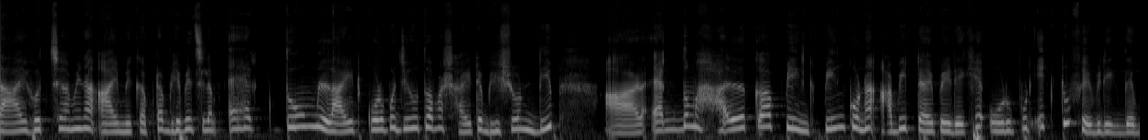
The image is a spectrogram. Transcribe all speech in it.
তাই হচ্ছে আমি না আই মেকআপটা ভেবেছিলাম একদম লাইট করব, যেহেতু আমার শাড়িটা ভীষণ ডিপ আর একদম হালকা পিঙ্ক পিঙ্কও না, আবির টাইপে রেখে ওর উপর একটু ফেব্রিক দেব।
